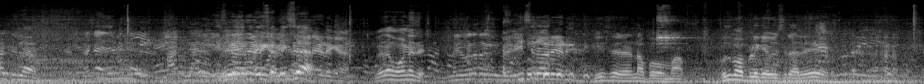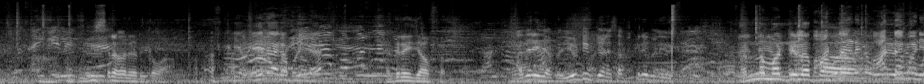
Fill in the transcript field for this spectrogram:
அதிரிதா வீசுற என்ன போவோமா புது மாப்பிள்ளைக்கா வீசுறாரு வீசுறவர் எடுக்கவா? அதிரை ஜாஃபர். அதிலே யூடியூப் சேனல் சப்ஸ்கிரைப் பண்ணிருக்கேன் பண்ண மாட்டேலப்பா பாட்டா பாடி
